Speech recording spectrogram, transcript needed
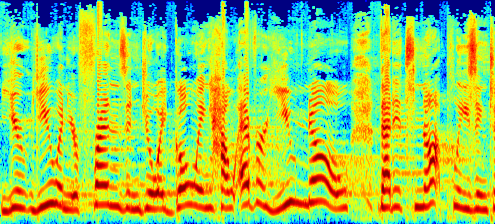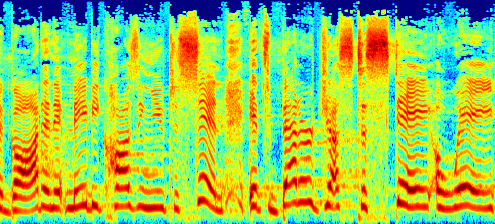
you, you and your friends enjoy going. However, you know that it's not not pleasing to God and it may be causing you to sin, it's better just to stay away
